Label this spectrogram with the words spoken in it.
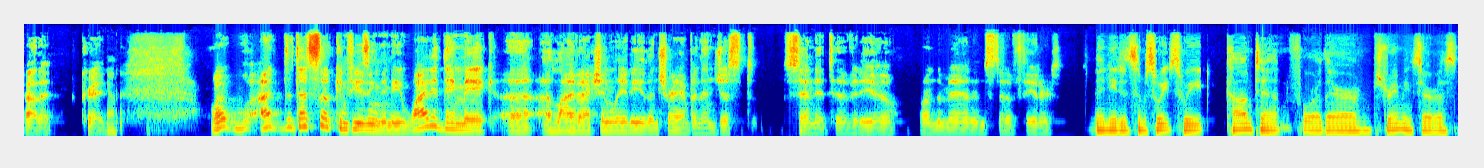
Got it. Great. Yeah. What, what I, that's so confusing to me. Why did they make a, a live action Lady and the Tramp and then just send it to video on demand instead of theaters? They needed some sweet, sweet content for their streaming service.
